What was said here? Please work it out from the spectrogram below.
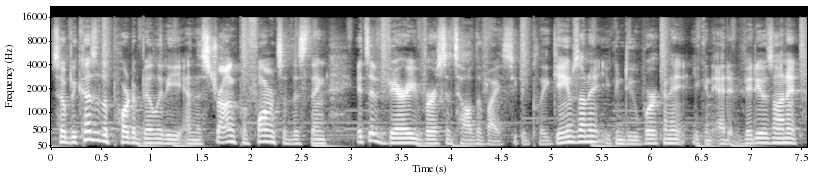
So because of the portability and the strong performance of this thing, it's a very versatile device. You can play games on it, you can do work on it, you can edit videos on it,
